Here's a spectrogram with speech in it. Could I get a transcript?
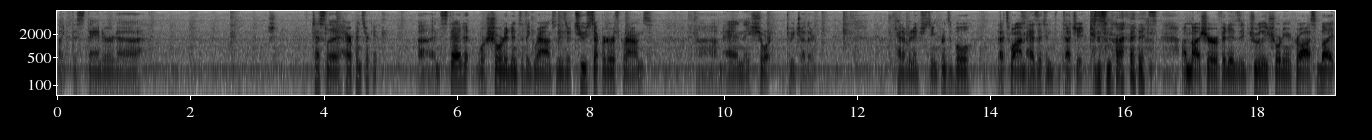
like the standard uh, Tesla hairpin circuit. Uh, instead, we're shorted into the ground. So these are two separate earth grounds, um, and they short to each other. Kind of an interesting principle. That's why I'm hesitant to touch it because it's not. It's, I'm not sure if it is a truly shorting across, but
